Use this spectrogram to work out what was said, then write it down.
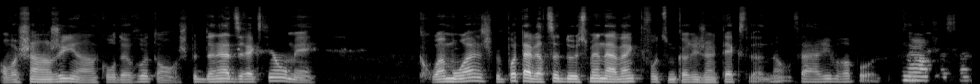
on va changer en cours de route, je peux te donner la direction, mais crois-moi, je ne peux pas t'avertir deux semaines avant qu'il faut que tu me corriges un texte. Là. Non, ça n'arrivera pas. Non, c'est ça.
